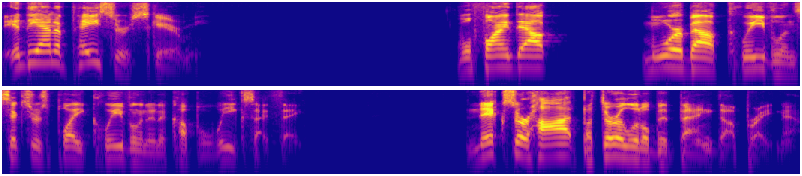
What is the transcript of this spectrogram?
The Indiana Pacers scare me. We'll find out more about Cleveland. Sixers play Cleveland in a couple weeks, I think. Knicks are hot, but they're a little bit banged up right now.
